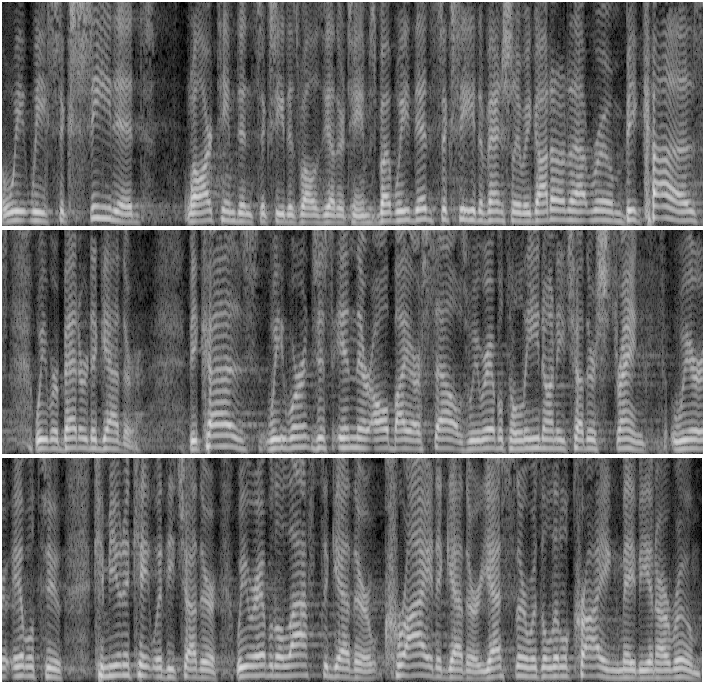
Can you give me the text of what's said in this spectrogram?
We, we succeeded. Well, our team didn't succeed as well as the other teams, but we did succeed eventually. We got out of that room because we were better together because we weren't just in there all by ourselves. We were able to lean on each other's strength. We were able to communicate with each other. We were able to laugh together, cry together. Yes, there was a little crying maybe in our room,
